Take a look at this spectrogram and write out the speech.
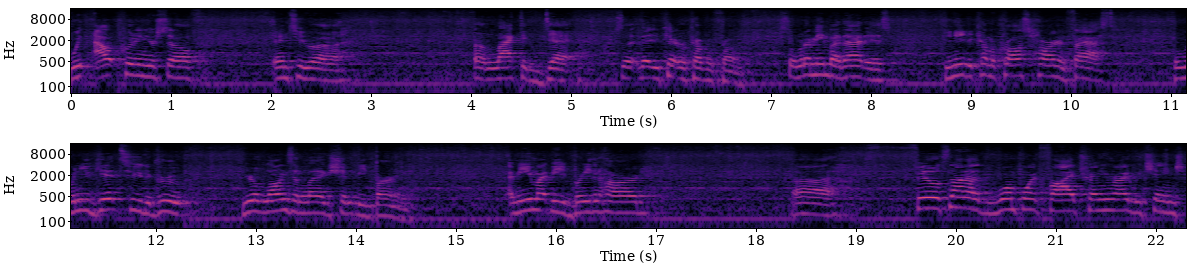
without putting yourself into a, a lactic debt so that, that you can't recover from. So what I mean by that is you need to come across hard and fast, but when you get to the group, your lungs and legs shouldn't be burning. I mean, you might be breathing hard, uh, Phil, it's not a 1.5 training ride. We change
